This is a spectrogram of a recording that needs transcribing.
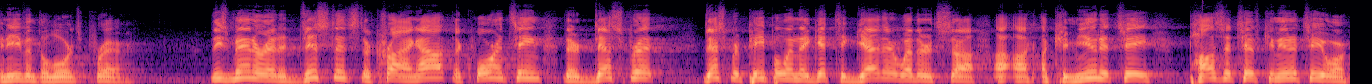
and even the Lord's Prayer. These men are at a distance, they're crying out, they're quarantined, they're desperate. Desperate people when they get together, whether it's uh, a, a community, positive community, or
